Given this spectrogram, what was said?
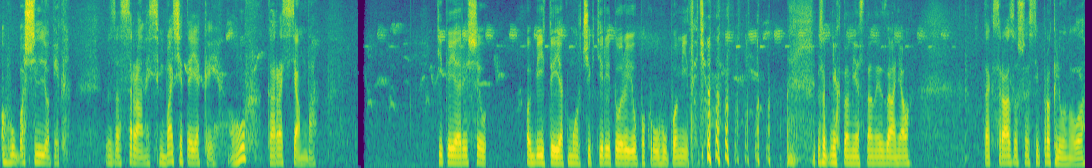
губа шльопік. Засранець. Бачите який? Ух, карасямба. Тільки я рішив обійти як мурчик територію по кругу помітить. Щоб ніхто міста не зайняв. Так сразу щось і проклюнуло.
